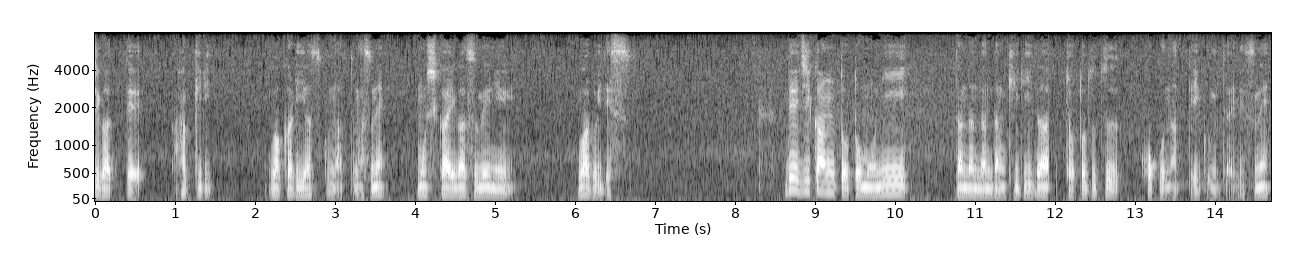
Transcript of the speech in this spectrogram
違って、はっきり分かりやすくなってますね。もう視界がすでに悪いです。で、時間とともに、だんだんだんだん霧がちょっとずつ濃くなっていくみたいですね。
